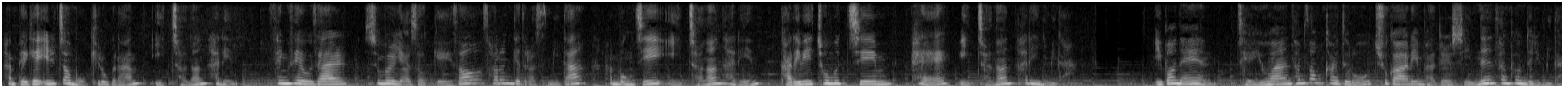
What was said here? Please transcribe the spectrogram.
한 팩에 1.5kg 2,000원 할인 생새우살 26개에서 30개 들었습니다. 한 봉지 2,000원 할인 가리비 초무침 팩 2,000원 할인입니다. 이번엔 제휴한 삼성카드로 추가 할인 받을 수 있는 상품들입니다.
